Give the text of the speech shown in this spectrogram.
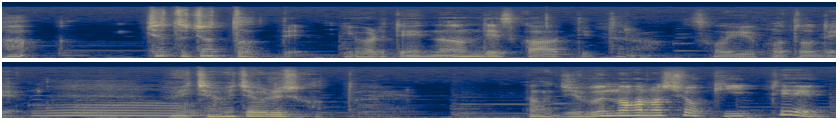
あ、ちょっとちょっとって言われて、え、何ですか？って言ったら、そういうことで。めちゃめちゃ嬉しかったね。なんか自分の話を聞いて、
